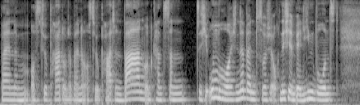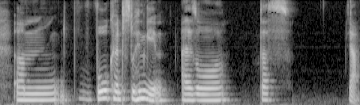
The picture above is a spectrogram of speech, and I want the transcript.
bei einem Osteopath oder bei einer Osteopathin waren und kannst dann dich umhorchen, ne? wenn du zum Beispiel auch nicht in Berlin wohnst. Ähm, wo könntest du hingehen? Also das, ja,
